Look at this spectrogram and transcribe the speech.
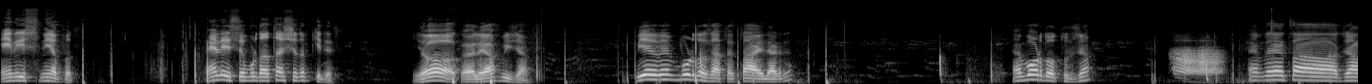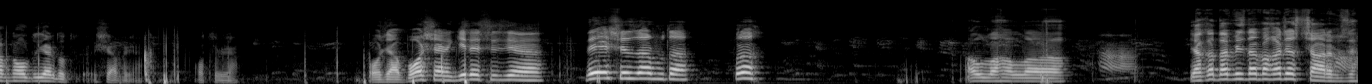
En iyisini yapın. En iyisi burada taşınıp gidin. Yok öyle yapmayacağım. Bir evim burada zaten ta ileride. Hem orada oturacağım. Hem de ta caminin olduğu yerde otur şey yapacağım. Oturacağım. Hocam boş verin gidin siz ya. Ne işiniz var burada? Bırak. Allah Allah. Yakında biz de bakacağız çağrı bize.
